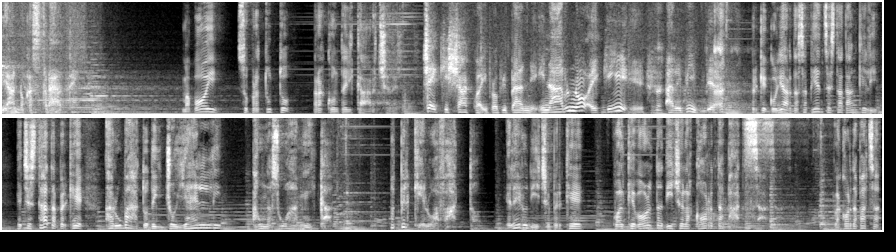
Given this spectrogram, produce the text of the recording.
mi hanno castrate ma poi soprattutto racconta il carcere. C'è chi sciacqua i propri panni in Arno e chi a Rebibbia. Perché Goliarda Sapienza è stata anche lì e c'è stata perché ha rubato dei gioielli a una sua amica. Ma perché lo ha fatto? E lei lo dice perché qualche volta dice la corda pazza. La corda pazza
